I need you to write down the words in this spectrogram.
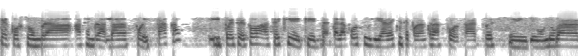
se acostumbra a sembrarlas por estacas y pues eso hace que, que da, la posibilidad de que se puedan transportar pues eh, de un lugar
